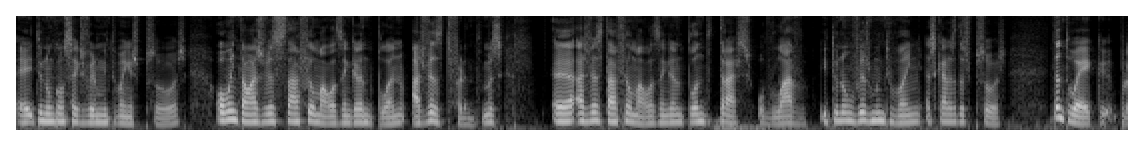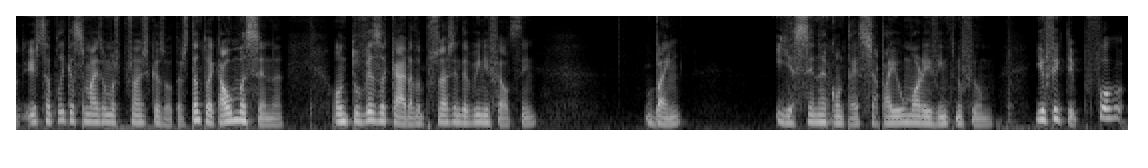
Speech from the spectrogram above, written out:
e tu não consegues ver muito bem as pessoas, ou então às vezes está a filmá-las em grande plano, às vezes diferente, mas uh, às vezes está a filmá-las em grande plano de trás ou de lado, e tu não vês muito bem as caras das pessoas. Tanto é que, pronto, isto aplica-se mais a umas personagens que as outras, tanto é que há uma cena onde tu vês a cara da personagem da Beanie Feldstein bem, e a cena acontece já para aí uma hora e vinte no filme. E eu fico tipo, fogo,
